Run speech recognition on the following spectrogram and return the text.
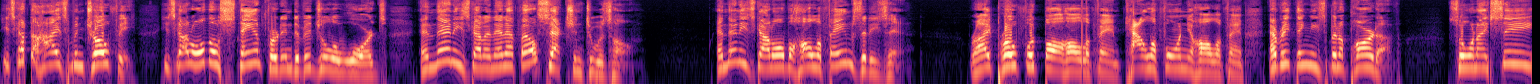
He's got the Heisman Trophy. He's got all those Stanford individual awards, and then he's got an NFL section to his home. And then he's got all the Hall of Fames that he's in, right? Pro Football Hall of Fame, California Hall of Fame, everything he's been a part of. So when I see,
